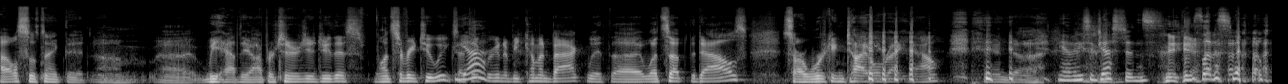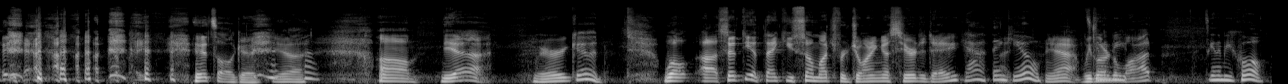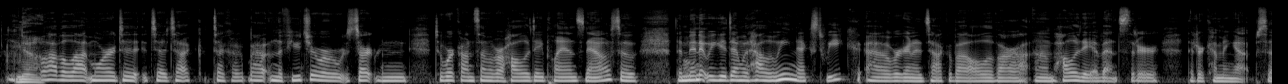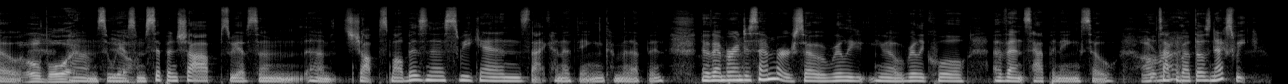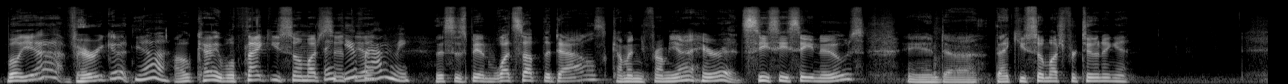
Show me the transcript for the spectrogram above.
I also think that um, uh, we have the opportunity to do this once every two weeks. yeah. I think we're going to be coming back with uh, "What's Up, the Dalles." It's our working title right now, and uh, if you have any suggestions please let us know it's all good. Yeah, um, yeah, very good. Well, uh, Cynthia, thank you so much for joining us here today. yeah thank you Yeah, we gonna learned a lot. It's going to be cool. Yeah. We'll have a lot more to, to talk, talk about in the future. We're starting to work on some of our holiday plans now. So the minute we get done with Halloween next week, uh, we're going to talk about all of our um, holiday events that are that are coming up. So Oh, boy. um, so we Yeah. have some sip and shops. We have some um, shop small business weekends, that kind of thing coming up in November and December. So really, you know, really cool events happening. So we'll talk about those next week. Well, yeah, very good. Yeah. Okay. Well, thank you so much, Thank Cynthia. Thank you for having me. This has been What's Up the Dalles coming from you here at CCC News. And uh, thank you so much for tuning in.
